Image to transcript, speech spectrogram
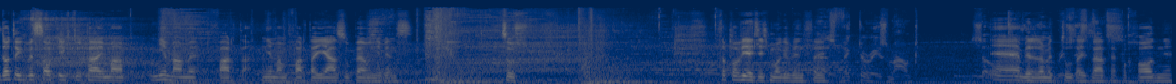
do tych wysokich tutaj map. Nie mamy farta. Nie mam farta ja zupełnie, więc... Cóż. Co powiedzieć mogę więcej? Nie, bierzemy tutaj za te resistance. pochodnie.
